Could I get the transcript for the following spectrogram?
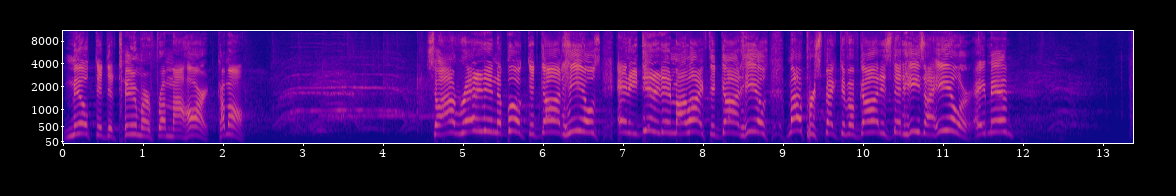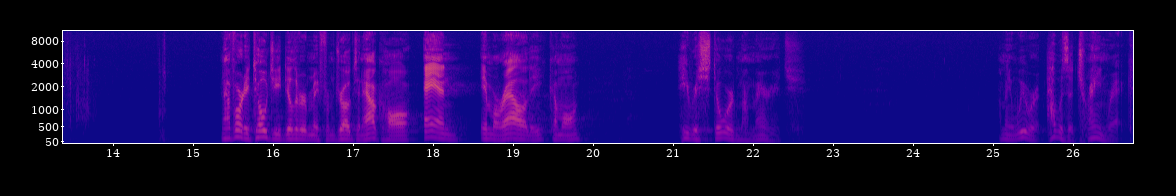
melted the tumor from my heart. Come on. So I read it in the book that God heals, and He did it in my life that God heals. My perspective of God is that He's a healer. Amen. And I've already told you He delivered me from drugs and alcohol and immorality. Come on. He restored my marriage. I mean, we were, I was a train wreck.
